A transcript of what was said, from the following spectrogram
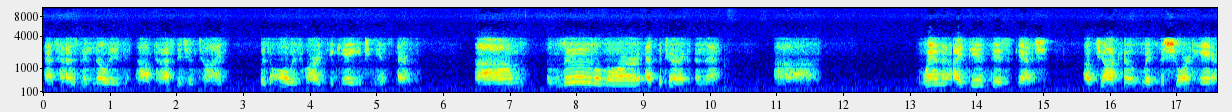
As has been noted, uh, passage of time was always hard to gauge in than that. Uh, when I did this sketch of Jaka with the short hair,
